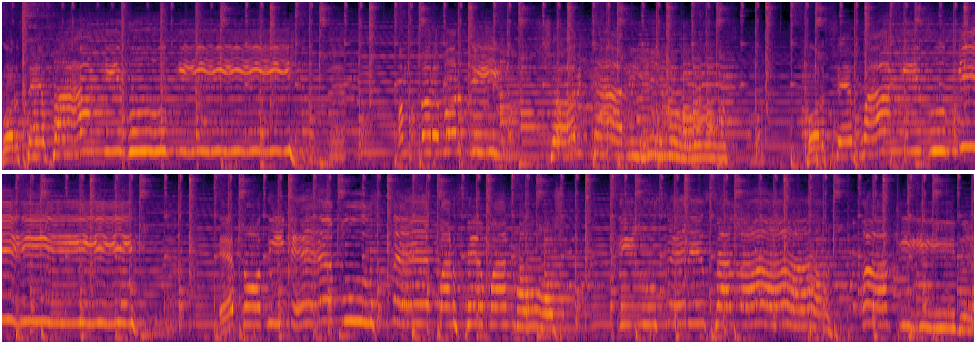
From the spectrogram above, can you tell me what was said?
করছে ফাঁকি বুকি। অন্তর্বর্তী সরকারি করছে ফাঁকি বুকি এতদিনে বুঝতে পারছে মানুষ ইনুসের সালা আকিরে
